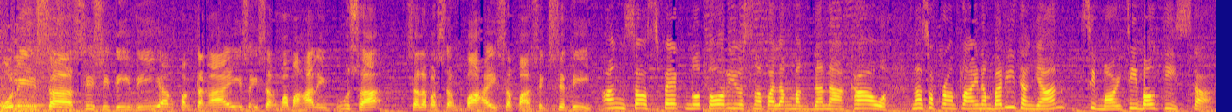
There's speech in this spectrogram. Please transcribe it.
Uli sa CCTV ang pagtangay sa isang mamahaling pusa sa labas ng bahay sa Pasig City. Ang suspect notorious na palang magnanakaw. Nasa frontline ng balitang yan, si Marty Bautista.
